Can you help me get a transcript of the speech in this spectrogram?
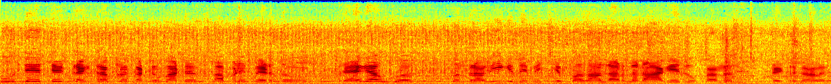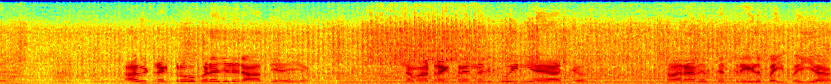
ਉਹਦੇ ਤੇ ਟਰੈਕਟਰ ਆਪਣਾ ਘੱਟੋ ਘੱਟ ਆਪਣੇ ਪਿੰਡ ਤੋਂ ਰਹਿ ਗਿਆ ਹੋਊਗਾ 15 20 ਕਿੱਲੇ ਪਿੱਛੇ, ਮਸਾਂ ਲੜ ਲੜਾ ਕੇ ਲੋਕਾਂ ਦਾ ਟਰੈਕਟਰ ਗਾਂ ਲਗਾ। ਆ ਵੀ ਟਰੈਕਟਰ ਉਹ ਖੜੇ ਜਿਹੜੇ ਰਾਤ ਦੇ ਆਏ ਆ। ਨਵਾਂ ਟਰੈਕਟਰ ਇਹਨਾਂ 'ਚ ਕੋਈ ਨਹੀਂ ਆਇਆ ਅੱਜ। ਸਾਰਿਆਂ ਦੇ ਉੱਤੇ ਤਰੇਲ ਪਈ ਪਈ ਆ।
